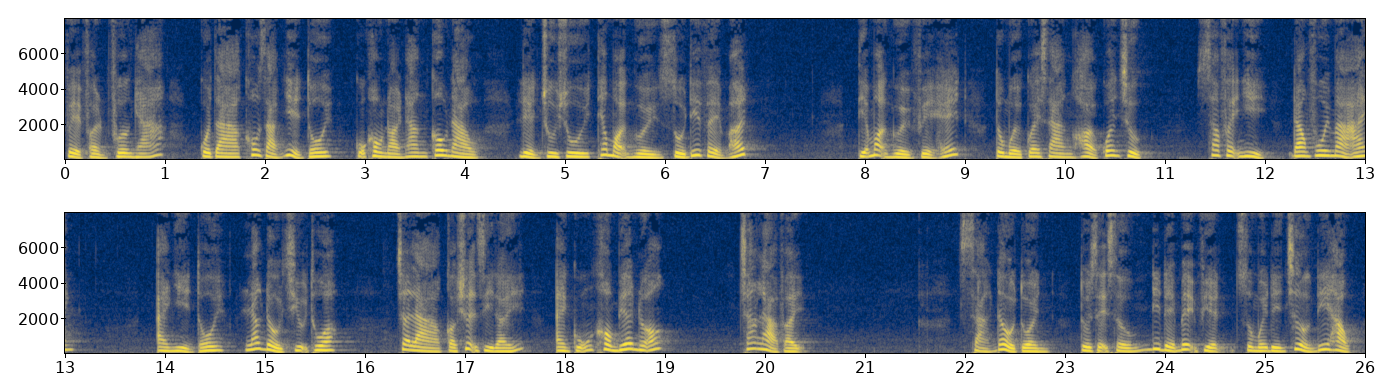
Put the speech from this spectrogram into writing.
Về phần Phương Nhã, cô ta không dám nhìn tôi, cũng không nói năng câu nào, liền chui chui theo mọi người rồi đi về mất. Tiễn mọi người về hết, tôi mới quay sang hỏi quân trực. Sao vậy nhỉ? Đang vui mà anh. Anh nhìn tôi, lắc đầu chịu thua. Chắc là có chuyện gì đấy, anh cũng không biết nữa. Chắc là vậy. Sáng đầu tuần, tôi dậy sớm đi đến bệnh viện rồi mới đến trường đi học.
